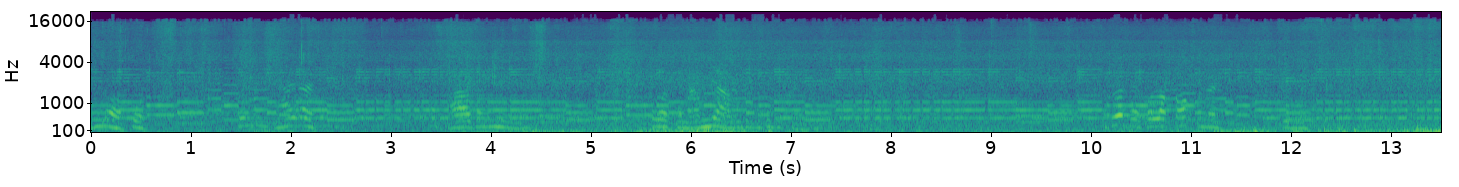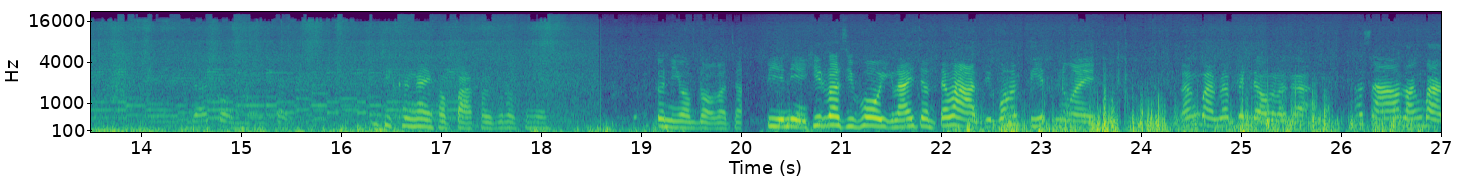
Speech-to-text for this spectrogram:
ที่ออกพวกต้นมัน ใช้ได้ก็พาวต้องมีนะเพราะว่าสนามหญ้ามันจะไม่ต้องไปใส่เพื่อใส่คนละก๊อกกันเลยจริงไหมย้ายก่อนใส่สิข้างในเขาปากเขาบ่ดอกข้างต้นนี้ออกดอกอะจ้ะปีนี้คิดว่าสิโพอีกหลายจนแต่ว่าอาจสิบ่ทันติดหน่วยหลังบานว่าเป็นดอกแล้วก็ ภาษาหลังบ้าน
